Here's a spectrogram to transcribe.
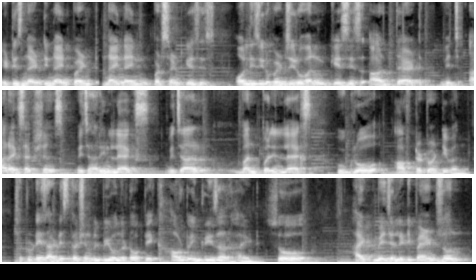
it is 99.99% cases. Only 0.01 cases are that which are exceptions which are in lakhs which are 1 per in lakhs who grow after 21 so today's our discussion will be on the topic how to increase our height. So height majorly depends on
